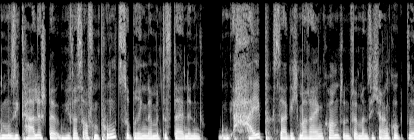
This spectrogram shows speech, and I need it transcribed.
musikalisch da irgendwie was auf den Punkt zu bringen, damit es da in den Hype, sage ich mal, reinkommt. Und wenn man sich anguckt, so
